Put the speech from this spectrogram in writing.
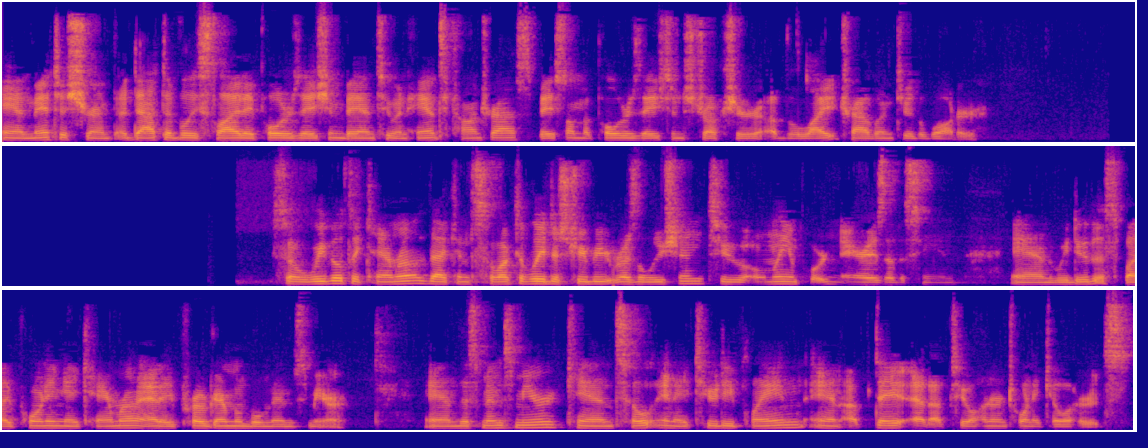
and mantis shrimp adaptively slide a polarization band to enhance contrast based on the polarization structure of the light traveling through the water. So we built a camera that can selectively distribute resolution to only important areas of the scene. And we do this by pointing a camera at a programmable MEMS mirror. And this MEMS mirror can tilt in a 2D plane and update at up to 120 kilohertz.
